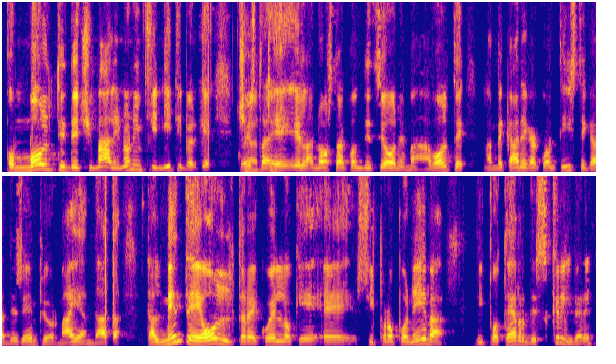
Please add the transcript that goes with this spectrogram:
con molti decimali, non infiniti perché certo. questa è la nostra condizione, ma a volte volte la meccanica quantistica, ad esempio, ormai è andata talmente oltre quello che eh, si proponeva di poter descrivere,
